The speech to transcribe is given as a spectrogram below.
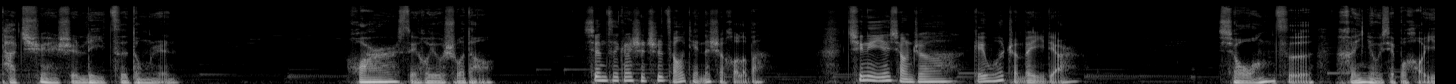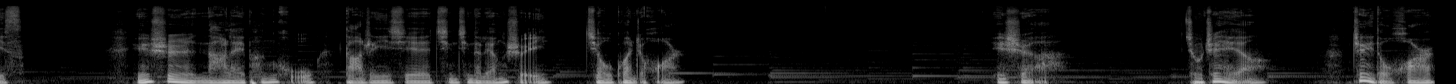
它确实丽姿动人。花儿随后又说道：“现在该是吃早点的时候了吧？请你也想着给我准备一点儿。”小王子很有些不好意思。于是拿来喷壶，打着一些清清的凉水，浇灌着花儿。于是啊，就这样，这朵花儿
